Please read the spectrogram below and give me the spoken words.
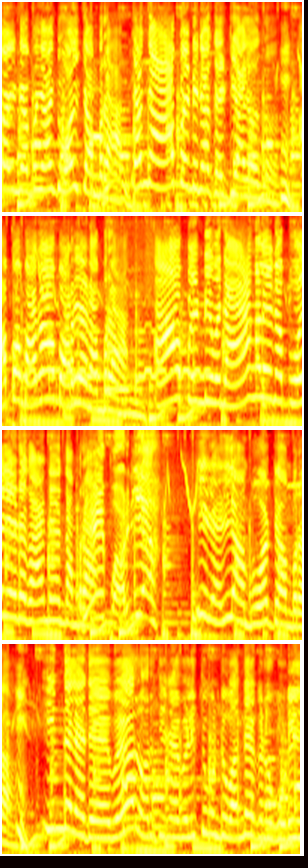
കഴിഞ്ഞപ്പോ ഞാൻ ചോദിച്ചമ്പ്ര എന്നാ ആ പെണ്ണിനെ കെട്ടിയാലോ എന്ന്? അപ്പൊ മകാൻ പറയണമ്പ്ര ആ പെണ്ണിവൻ ആങ്ങളെനെ പോലെയാണ് കാണുന്നത് അമ്പ്ര. പാടില്ല. ഇതെല്ലാം പോട്ടെ അമ്പ്ര. ഇന്നലെ ദേ വേറൊരുത്തിനെ വിളിച്ചുകൊണ്ട് വന്നേക്കണ കുടിൽ.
